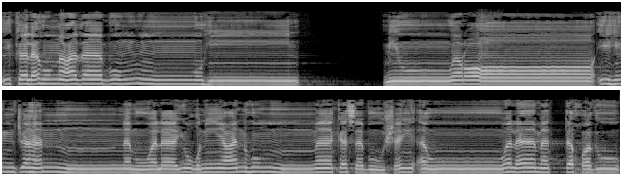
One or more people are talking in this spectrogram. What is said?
أولئك لهم عذاب مهين. من ورائهم جهنم ولا يغني عنهم ما كسبوا شيئا ولا ما اتخذوا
